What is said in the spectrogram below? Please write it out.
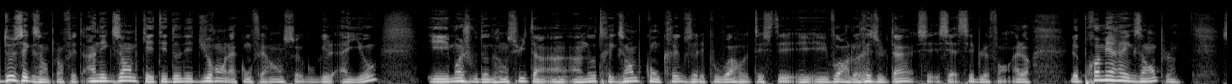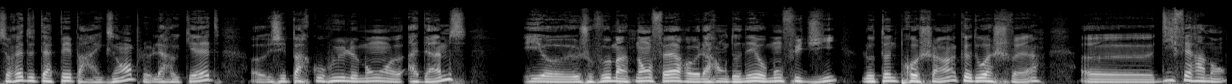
deux exemples en fait. Un exemple qui a été donné durant la conférence Google I.O. Et moi, je vous donnerai ensuite un, autre exemple concret que vous allez pouvoir tester et, voir le résultat. C'est assez bluffant. Alors, le premier exemple serait de taper par exemple la requête j'ai parcouru le mont Adams et euh, je veux maintenant faire euh, la randonnée au mont Fuji l'automne prochain. Que dois-je faire euh, différemment?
